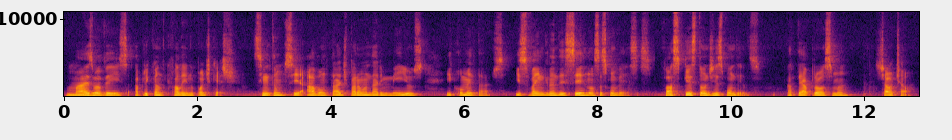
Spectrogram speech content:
Mais uma vez, aplicando o que falei no podcast. Sintam-se à vontade para mandar e-mails e comentários. Isso vai engrandecer nossas conversas. Faço questão de respondê-los. Até a próxima. Tchau, tchau.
